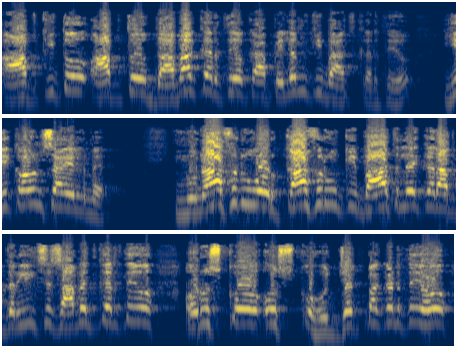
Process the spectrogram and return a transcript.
आपकी तो आप तो दावा करते हो कि आप इल्म की बात करते हो, ये कौन सा इल्म है? मुनाफरू और काफरू की बात लेकर आप दलील से साबित करते हो और उसको उसको हुज्जत पकड़ते हो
